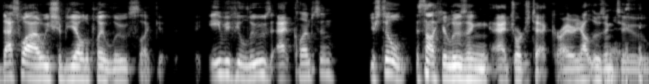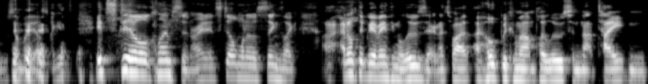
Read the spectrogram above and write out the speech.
that's why we should be able to play loose. Like even if you lose at Clemson, you're still. It's not like you're losing at Georgia Tech, right? Or you're not losing to somebody else. Like it's it's still Clemson, right? It's still one of those things. Like I, I don't think we have anything to lose there, and that's why I hope we come out and play loose and not tight, and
